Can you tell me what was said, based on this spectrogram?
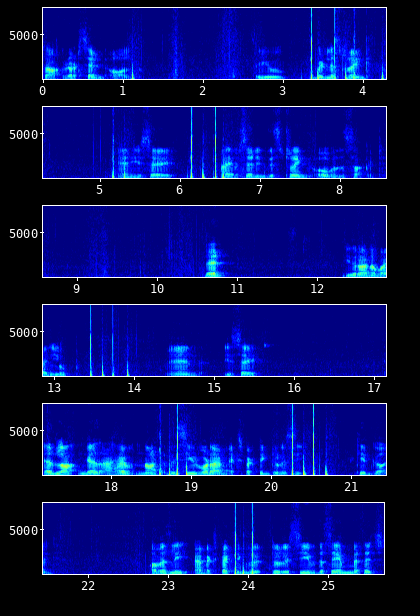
sock.send all. So you build a string and you say, I am sending this string over the socket. Then you run a while loop and you say, as long as I have not received what I'm expecting to receive, keep going. Obviously, I'm expecting to receive the same message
